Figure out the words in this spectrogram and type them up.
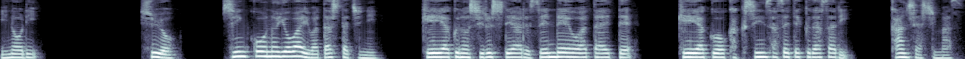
祈り。主よ、信仰の弱い私たちに契約の印である洗礼を与えて契約を確信させてくださり感謝します。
